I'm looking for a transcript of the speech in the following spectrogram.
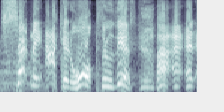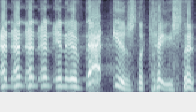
Certainly I can walk through this. Uh, and, and, and, and, and if that is the case, then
